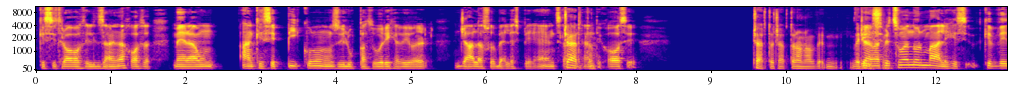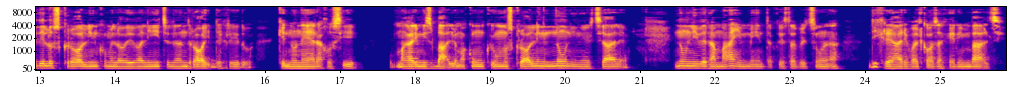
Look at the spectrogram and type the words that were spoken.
che si trova a utilizzare una cosa, ma era un, anche se piccolo, uno sviluppatore che aveva già la sua bella esperienza, certo. tante cose. Certo, certo, no, no, verissimo. Cioè una persona normale che, si, che vede lo scrolling come lo aveva all'inizio di Android, credo, che non era così, magari mi sbaglio, ma comunque uno scrolling non inerziale non gli verrà mai in mente a questa persona di creare qualcosa che rimbalzi.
